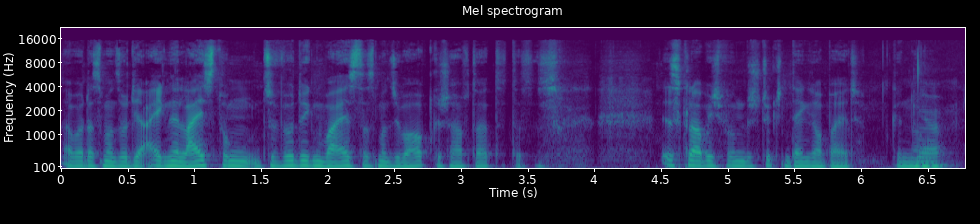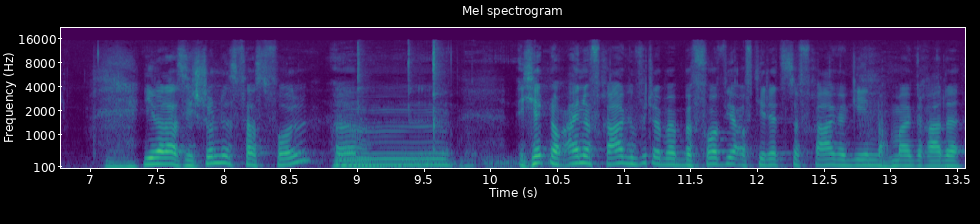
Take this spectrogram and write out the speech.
Aber dass man so die eigene Leistung zu würdigen weiß, dass man es überhaupt geschafft hat, das ist ist, glaube ich, ein Stückchen Denkarbeit. Genau. Ja. Lieber Lars, die Stunde ist fast voll. Ähm, ich hätte noch eine Frage, würde aber bevor wir auf die letzte Frage gehen, nochmal gerade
